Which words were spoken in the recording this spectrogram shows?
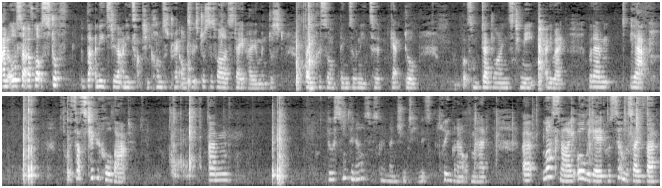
And also, I've got stuff that I need to do that I need to actually concentrate on. So it's just as well I stay at home and just focus on things I need to get done. I've got some deadlines to meet anyway. But um, yeah, that's typical that. Um, there was something else I was going to mention to you and it's clean gone out of my head. Uh, last night, all we did was sit on the sofa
